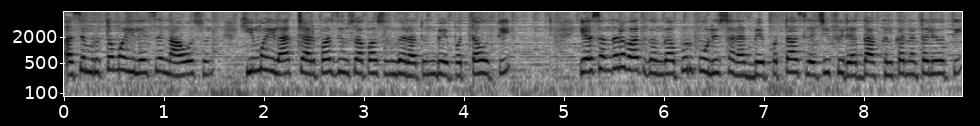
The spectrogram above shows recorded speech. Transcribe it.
असे मृत महिलेचे नाव असून ही महिला चार पाच दिवसापासून घरातून बेपत्ता होती. या संदर्भात गंगापूर पोलीस ठाण्यात बेपत्ता असल्याची फिर्याद दाखल करण्यात आली होती.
